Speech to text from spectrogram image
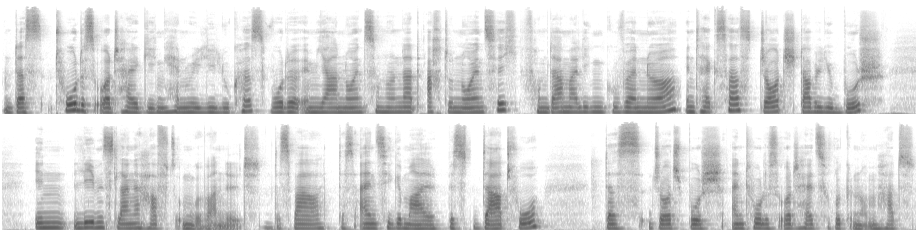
Und das Todesurteil gegen Henry Lee Lucas wurde im Jahr 1998 vom damaligen Gouverneur in Texas, George W. Bush, in lebenslange Haft umgewandelt. Das war das einzige Mal bis dato, dass George Bush ein Todesurteil zurückgenommen hat.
